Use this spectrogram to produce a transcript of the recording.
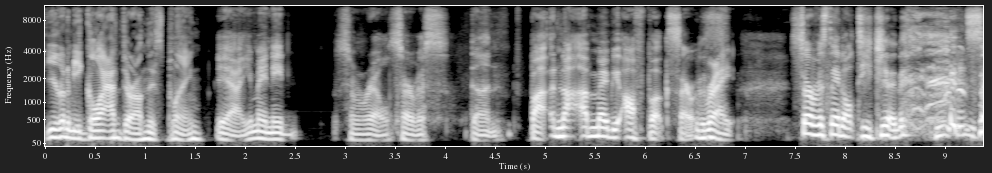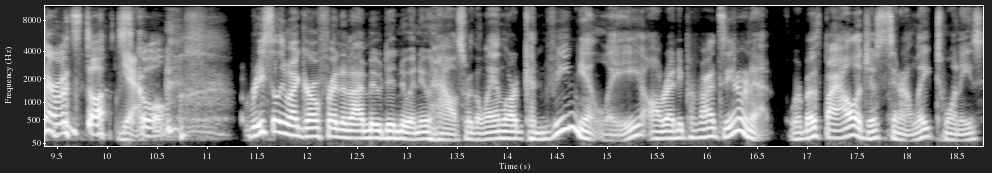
You're going to be glad they're on this plane. Yeah, you may need some real service done, but not uh, maybe off book service. Right. service they don't teach in service taught Yeah. school. Recently, my girlfriend and I moved into a new house where the landlord conveniently already provides the internet. We're both biologists in our late 20s,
